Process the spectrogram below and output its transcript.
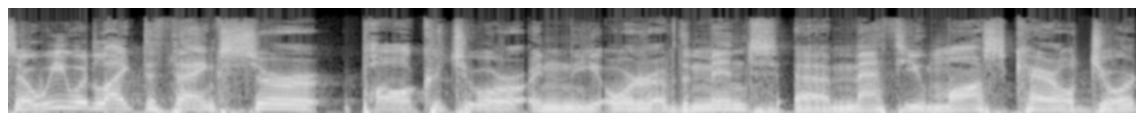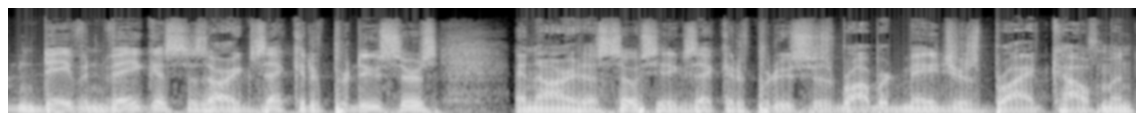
So we would like to thank Sir Paul Couture in the Order of the Mint, uh, Matthew Moss, Carol Jordan, Dave in Vegas as our executive producers, and our associate executive producers, Robert Majors, Brian Kaufman,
